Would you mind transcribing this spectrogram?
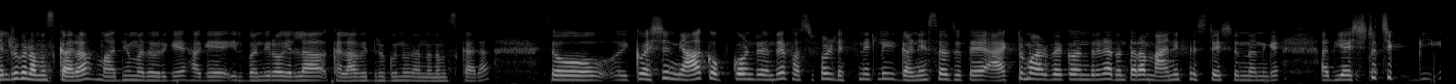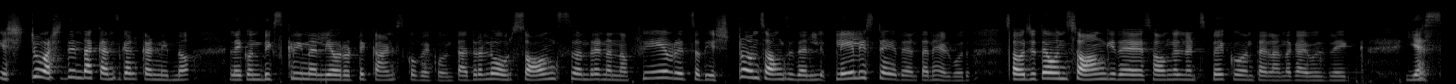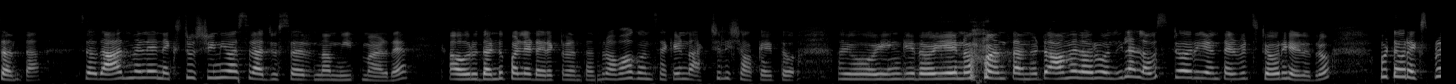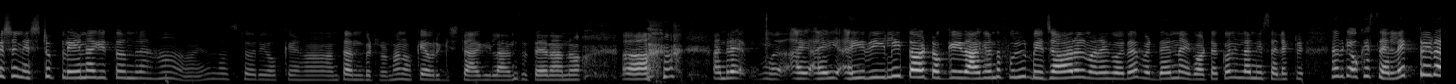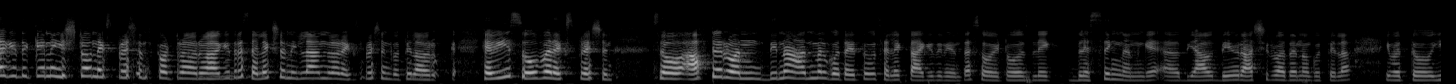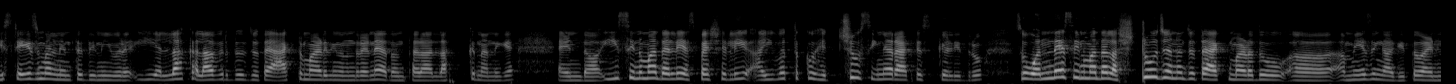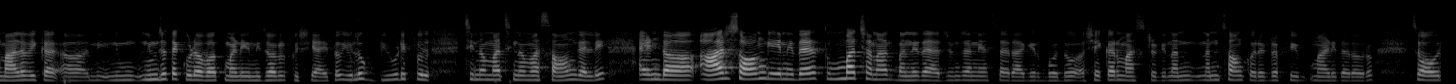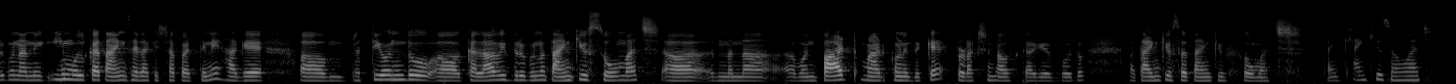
ಎಲ್ರಿಗೂ ನಮಸ್ಕಾರ. ಮಾಧ್ಯಮದವರಿಗೆ ಹಾಗೆ ಇಲ್ಲಿ ಬಂದಿರೋ ಎಲ್ಲ ಕಲಾವಿದ್ರಿಗೂ ನನ್ನ ನಮಸ್ಕಾರ. ಸೊ ಈ ಕ್ವೆಶನ್ ಯಾಕೆ ಒಪ್ಕೊಂಡ್ರೆ ಅಂದರೆ first of all definitely Ganesh sir ಜೊತೆ ಆ್ಯಕ್ಟ್ ಮಾಡಬೇಕು ಅಂದ್ರೆ ಅದೊಂಥರ ಮ್ಯಾನಿಫೆಸ್ಟೇಷನ್ ನನಗೆ. ಅದು ಎಷ್ಟು ಚಿಕ್ಕ ಎಷ್ಟು ವರ್ಷದಿಂದ ಕನ್ಸುಗಳು ಕಂಡಿದ್ನೋ ಲೈಕ್ ಒಂದು ಬಿಗ್ ಸ್ಕ್ರೀನಲ್ಲಿ ಅವರೊಟ್ಟಿಗೆ ಕಾಣಿಸ್ಕೋಬೇಕು ಅಂತ. ಅದರಲ್ಲೂ ಅವ್ರ ಸಾಂಗ್ಸ್ ಅಂದರೆ ನನ್ನ ಫೇವ್ರೆಟ್ಸ್ ಅದು ಎಷ್ಟೊಂದು ಸಾಂಗ್ಸ್ ಇದೆ, ಅಲ್ಲಿ ಪ್ಲೇ ಲಿಸ್ಟೇ ಇದೆ ಅಂತಲೇ ಹೇಳ್ಬೋದು. ಸೊ ಅವ್ರ ಜೊತೆ ಒಂದು ಸಾಂಗ್ ಇದೆ ಸಾಂಗಲ್ಲಿ ನಟಿಸ್ಬೇಕು ಅಂತ ಇಲ್ಲ ಅಂದಾಗ ಐ ವಾಸ್ ಲೈಕ್ ಎಸ್ ಅಂತ. ಸೊ ಅದಾದಮೇಲೆ ನೆಕ್ಸ್ಟು ಶ್ರೀನಿವಾಸ್ ರಾಜು ಸರ್ನ ಮೀಟ್ ಮಾಡಿದೆ. ಅವರು ದಂಡುಪಳ್ಳೆ ಡೈರೆಕ್ಟರ್ ಅಂತಂದರು. ಅವಾಗ ಒಂದು ಸೆಕೆಂಡ್ ಆ್ಯಕ್ಚುಲಿ ಶಾಕ್ ಆಯಿತು. ಅಯ್ಯೋ, ಹೆಂಗಿದೋ, ಏನು ಅಂತ ಅಂದ್ಬಿಟ್ಟು ಆಮೇಲೆ ಅವರು ಒಂದು, ಇಲ್ಲ ಲವ್ ಸ್ಟೋರಿ ಅಂತ ಹೇಳ್ಬಿಟ್ಟು ಸ್ಟೋರಿ ಹೇಳಿದ್ರು. ಬಟ್ ಅವ್ರ ಎಕ್ಸ್ಪ್ರೆಷನ್ ಎಷ್ಟು ಪ್ಲೇನ್ ಆಗಿತ್ತು ಅಂದರೆ, ಹಾಂ ಲವ್ ಸ್ಟೋರಿ ಓಕೆ ಹಾಂ, ಅಂತ ಅಂದ್ಬಿಟ್ರು. ನಾನು ಓಕೆ ಅವ್ರಿಗೆ ಇಷ್ಟ ಆಗಿಲ್ಲ ಅನಿಸುತ್ತೆ ನಾನು. ಅಂದರೆ I I I really thought okay ಇದಾಗಿ ಅಂತ ಫುಲ್ ಬೇಜಾರಲ್ಲಿ ಮನೆಗೆ ಹೋದೆ ಬಟ್ ಐ ಗಾಟ್ ಅ ಇಲ್ಲ ನೀವು ಸೆಲೆಕ್ಟೆಡ್ ಅದಕ್ಕೆ ಓಕೆ ಸೆಲೆಕ್ಟೆಡ್ ಆಗಿದ್ದಕ್ಕೆ ಇಷ್ಟೊಂದು ಎಕ್ಸ್ಪ್ರೆಷನ್ಸ್ ಕೊಟ್ಟರು ಅವರು. ಹಾಗಿದ್ರೆ ಸೆಲೆಕ್ಷನ್ ಇಲ್ಲ ಅಂದ್ರೆ ಅವ್ರ ಎಕ್ಸ್ಪ್ರೆಷನ್ ಗೊತ್ತಿಲ್ಲ. ಅವರು heavy sober expression so after ಒಂದು ದಿನ ಆದ್ಮೇಲೆ ಗೊತ್ತಾಯ್ತು ಸೆಲೆಕ್ಟ್ ಆಗಿದ್ದೀನಿ ಅಂತ. So it was like blessing ನನಗೆ. ಅದು ಯಾವ ದೇವ್ರ ಆಶೀರ್ವಾದನೋ ಗೊತ್ತಿಲ್ಲ. ಇವತ್ತು ಈ ಸ್ಟೇಜ್ ಮೇಲೆ ನಿಂತಿದ್ದೀನಿ. ಇವರ ಈ ಎಲ್ಲ ಕಲಾವಿದ್ರ ಜೊತೆ ಆ್ಯಕ್ಟ್ ಮಾಡಿದ್ದೀನಿ ಅಂದ್ರೇ ಅದೊಂಥರ ಲಕ್ ನನಗೆ. ಆ್ಯಂಡ್ ಈ ಸಿನಿಮಾದಲ್ಲಿ ಎಸ್ಪೆಷಲಿ ಐವತ್ತಕ್ಕೂ ಹೆಚ್ಚು ಸೀನಿಯರ್ ಆರ್ಟಿಸ್ಟ್ಗಳಿದ್ರು ಸೊ ಒಂದೇ ಸಿನಿಮಾದಲ್ಲಿ ಅಷ್ಟು ಜನ ಜೊತೆ ಆ್ಯಕ್ಟ್ ಮಾಡೋದು ಅಮೇಝಿಂಗ್ ಆಗಿತ್ತು. ಆ್ಯಂಡ್ ಮಾಲವಿಕಾ ನಿಮ್ಮ ನಿಮ್ಮ ಜೊತೆ ಕೂಡ ವರ್ಕ್ ಮಾಡಿ ನಿಜವಾಗ್ಲೂ ಖುಷಿ ಆಯಿತು. You look beautiful Chinnamma Chinnamma ಸಾಂಗಲ್ಲಿ and our song ಏನಿದೆ, ತುಂಬ ಚೆನ್ನಾಗಿ ಬಂದಿದೆ. ಅರ್ಜುನ್ ಜನ್ಯ ಸರ್ ಆಗಿರ್ಬೋದು, ಶೇಖರ್ ಮಾಸ್ಟರ್ಗೆ ನನ್ನ ನನ್ನ ಸಾಂಗ್ ಕೊರಿಯೋಗ್ರಫಿ ಮಾಡಿದ್ದಾರೆ ಅವರು. ಸೊ ಅವ್ರಿಗೂ ನಾನು ಈ ಮೂಲಕ ಥ್ಯಾಂಕ್ಸ್ ಹೇಳಕ್ಕೆ ಇಷ್ಟಪಡ್ತೀನಿ. ಹಾಗೆ ಪ್ರತಿಯೊಂದು ಕಲಾವಿದ್ರಿಗೂ ಥ್ಯಾಂಕ್ ಯು ಸೋ ಮಚ್ ನನ್ನ, ಒಂದು ಪಾರ್ಟ್ ಮಾಡ್ಕೊಂಡಿದ್ದಕ್ಕೆ production ಹೌಸ್ಗಾಗಿರ್ಬೋದು thank you sir thank you so much thank you thank you so much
